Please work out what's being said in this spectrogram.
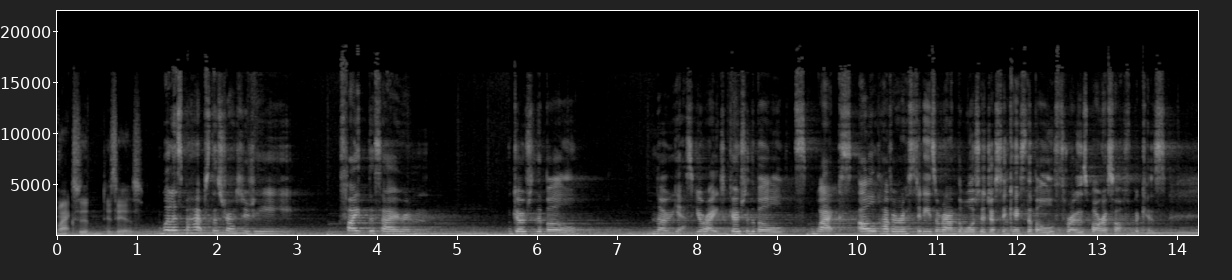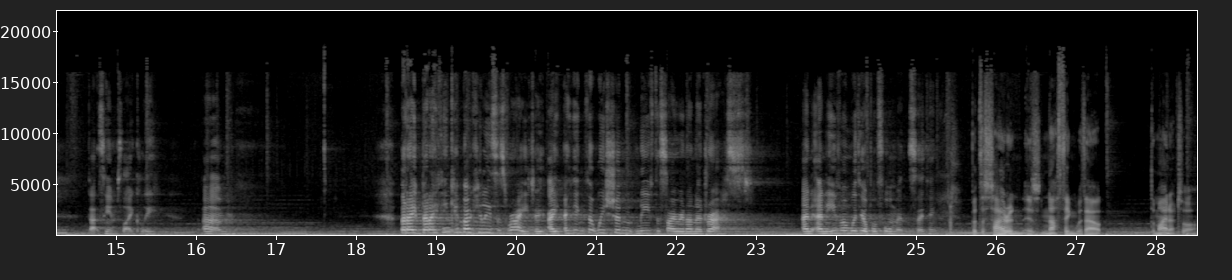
wax in his ears. Well, it's perhaps the strategy fight the siren, go to the bull? No, yes, you're right. Go to the bull, wax. I'll have Aristides around the water just in case the bull throws Boris off because that seems likely. Um, but I, but I think Hercules is right. I, I, I think that we shouldn't leave the siren unaddressed, and and even with your performance, I think. But the siren is nothing without the Minotaur.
